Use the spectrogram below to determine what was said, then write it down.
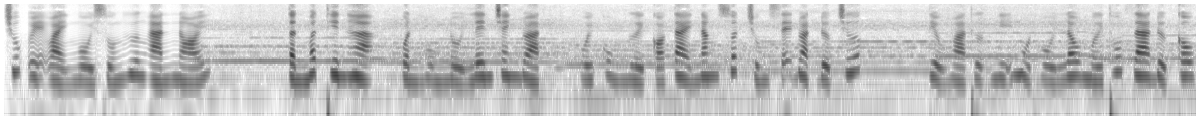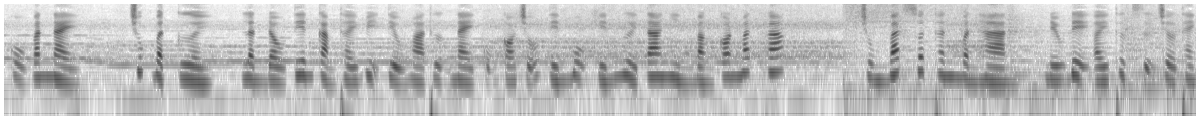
Trúc Uệ Oải ngồi xuống hương án nói. Tần mất thiên hạ, quần hùng nổi lên tranh đoạt, cuối cùng người có tài năng xuất chúng sẽ đoạt được trước. Tiểu Hòa Thượng nghĩ một hồi lâu mới thốt ra được câu cổ văn này. Trúc bật cười, lần đầu tiên cảm thấy vị Tiểu Hòa Thượng này cũng có chỗ tiến bộ khiến người ta nhìn bằng con mắt khác. Trùng bát xuất thân Vân Hàn, nếu đệ ấy thực sự trở thành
